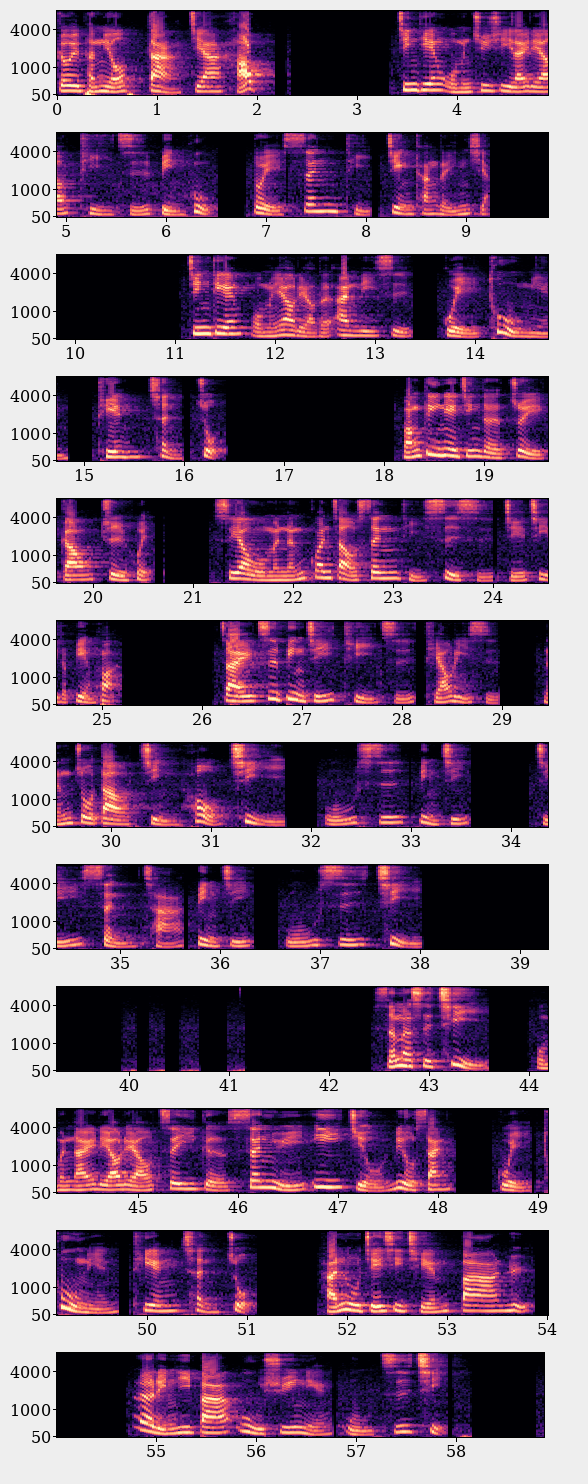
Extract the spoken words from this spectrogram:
各位朋友，大家好。今天我们继续来聊体质禀赋对身体健康的影响。今天我们要聊的案例是鬼兔年天秤座。《黄帝内经》的最高智慧是要我们能关照身体四时节气的变化，在治病及体质调理时。能做到谨后弃疑，无私病机，即审查病机，无私弃疑。什么是弃疑？我们来聊聊这一个生于一九六三癸兔年天秤座，寒露节气前八日，二零一八戊戌年五之气。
